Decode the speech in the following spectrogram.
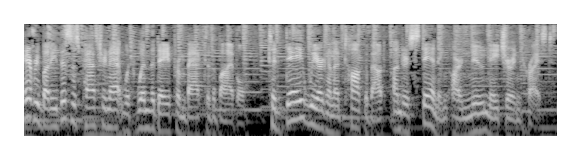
Hey, everybody, this is Pastor Nat with Win the Day from Back to the Bible. Today we are going to talk about understanding our new nature in Christ.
